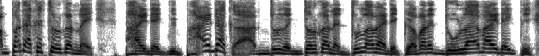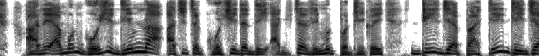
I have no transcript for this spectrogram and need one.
আব্বা ডাকার দরকার নাই ভাই দেখবি ভাই ডাকা আর দরকার নাই দুলা ভাই দেখবি আমার দুলা ভাই দেখবি আরে এমন ঘষি দিম না আচ্ছা আচ্ছা ঘষিটা দিই আগেটা রিমোট পটি করি ডিজে পার্টি ডিজে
